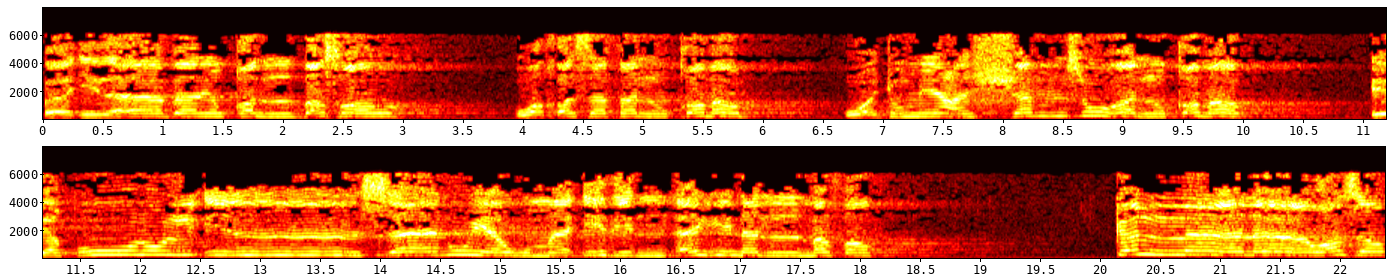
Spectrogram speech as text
فإذا برق البصر وخسف القمر وجمع الشمس والقمر يقول الإنسان يومئذ أين المفر؟ كلا لا وزر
